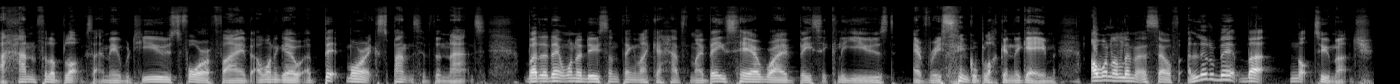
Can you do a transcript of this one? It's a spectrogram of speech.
a handful of blocks that I'm able to use, four or five. I want to go a bit more expansive than that, but I don't want to do something like I have my base here, where I've basically used every single block in the game. I want to limit myself a little bit, but not too much.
